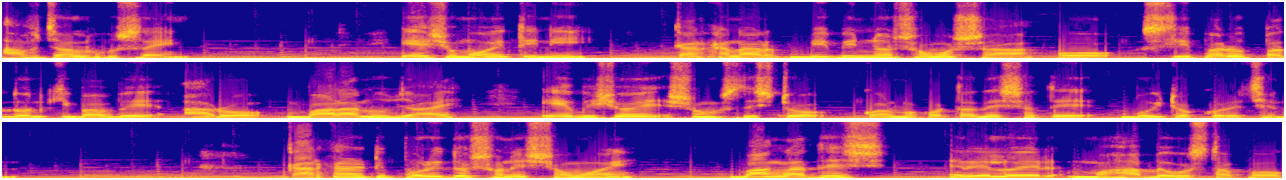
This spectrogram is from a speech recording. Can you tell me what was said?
আফজাল হুসাইন। এ সময় তিনি কারখানার বিভিন্ন সমস্যা ও স্লিপার উৎপাদন কীভাবে আরও বাড়ানো যায় এ বিষয়ে সংশ্লিষ্ট কর্মকর্তাদের সাথে বৈঠক করেছেন। কারখানাটি পরিদর্শনের সময় বাংলাদেশ রেলওয়ের মহাব্যবস্থাপক,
